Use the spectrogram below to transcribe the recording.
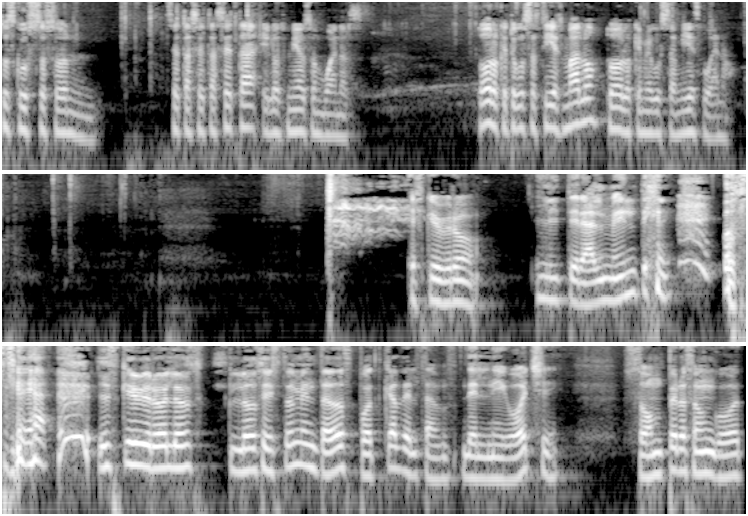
Tus gustos son ZZZ y los míos son buenos. Todo lo que te gusta a ti es malo, todo lo que me gusta a mí es bueno. Es que, bro, literalmente O sea, es que, bro, los, los estos mentados podcast del, del negoche son, pero son God.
